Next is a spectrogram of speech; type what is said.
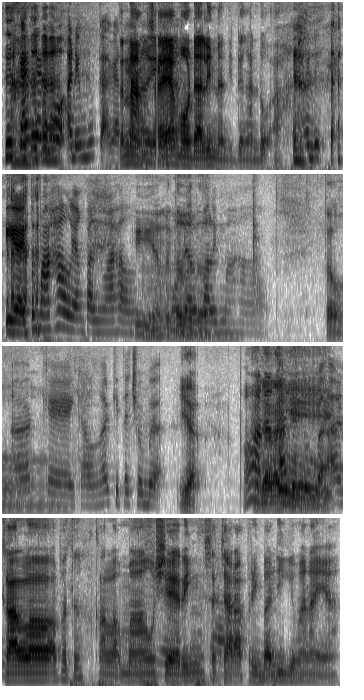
Kan kan mau ada yang buka kan. Tenang, saya modalin nanti dengan doa. Aduh, iya itu mahal yang paling mahal. Iya, betul, Modal betul. paling mahal. Tuh. Oke, kalau nggak kita coba Ya. Oh, ada, ada lagi. Kalau apa tuh? Kalau mau sharing secara pribadi gimana ya?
